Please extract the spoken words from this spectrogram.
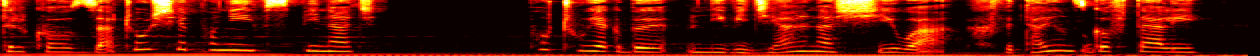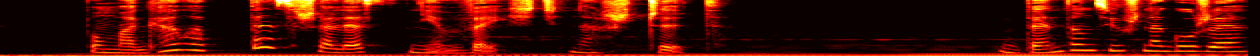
tylko zaczął się po niej wspinać, poczuł jakby niewidzialna siła, chwytając go w talii, pomagała bezszelestnie wejść na szczyt. Będąc już na górze,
